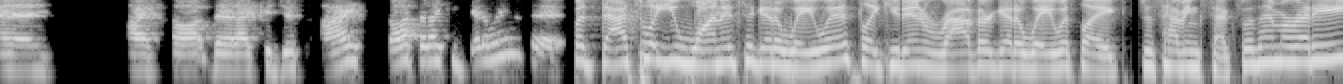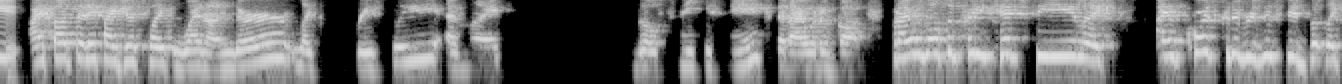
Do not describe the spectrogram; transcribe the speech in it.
And I thought that I could just, I thought that I could get away with it. But that's what you wanted to get away with? Like you didn't rather get away with like just having sex with him already? I thought that if I just like went under like briefly and like little sneaky sneak that I would have got. But I was also pretty tipsy. Like I of course could have resisted, but like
